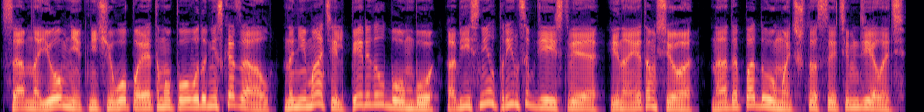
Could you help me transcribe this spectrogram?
Сам наемник ничего по этому поводу не сказал. Наниматель передал бомбу, объяснил принцип действия, и на этом все. Надо подумать, что с этим делать.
